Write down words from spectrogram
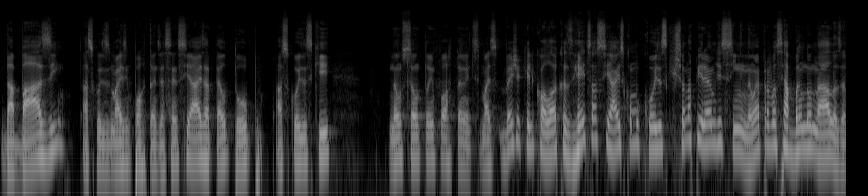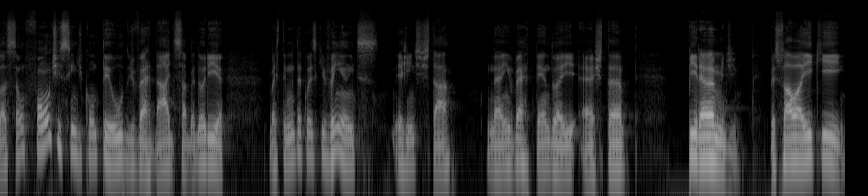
da base, as coisas mais importantes essenciais, até o topo, as coisas que não são tão importantes. Mas veja que ele coloca as redes sociais como coisas que estão na pirâmide, sim. Não é para você abandoná-las, elas são fontes, sim, de conteúdo, de verdade, de sabedoria. Mas tem muita coisa que vem antes e a gente está né, invertendo aí esta pirâmide. Pessoal aí que,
